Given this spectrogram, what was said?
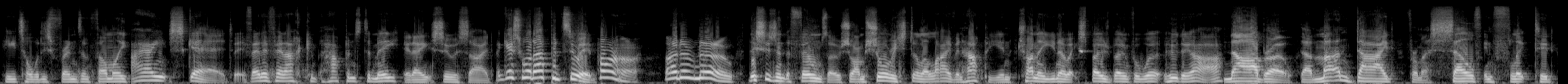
he told his friends and family, I ain't scared. But if anything ha happens to me, it ain't suicide. And guess what happened to him? Huh. I don't know. This isn't the films though, so I'm sure he's still alive and happy and trying to, you know, expose Boeing for who they are. Nah, bro. The man died from a self-inflicted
